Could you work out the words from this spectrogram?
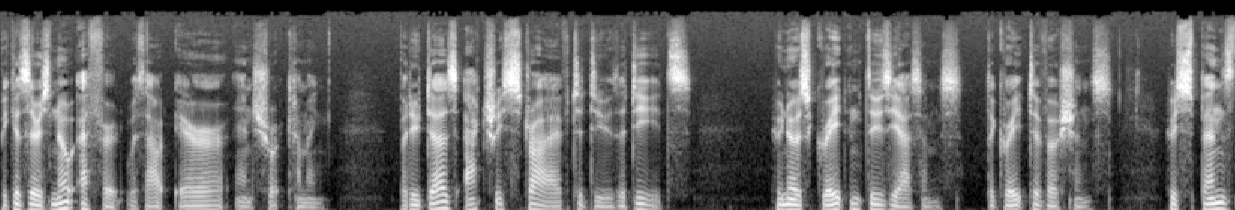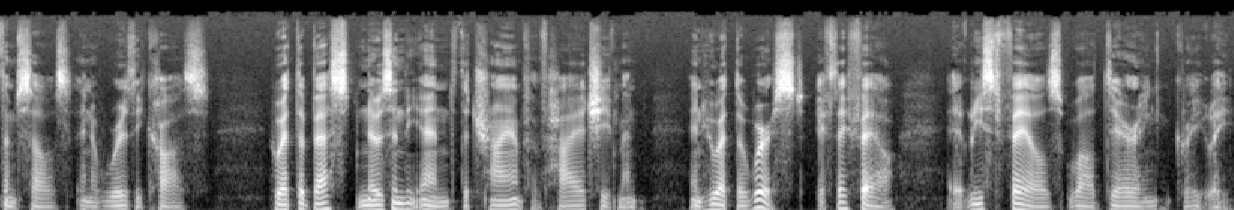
because there is no effort without error and shortcoming, but who does actually strive to do the deeds, who knows great enthusiasms, the great devotions, who spends themselves in a worthy cause, who at the best knows in the end the triumph of high achievement, and who at the worst, if they fail, at least fails while daring greatly,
